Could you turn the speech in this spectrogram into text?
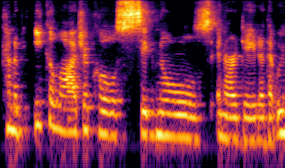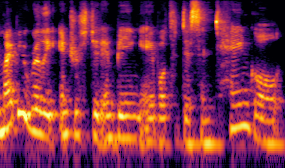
kind of ecological signals in our data that we might be really interested in being able to disentangle.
